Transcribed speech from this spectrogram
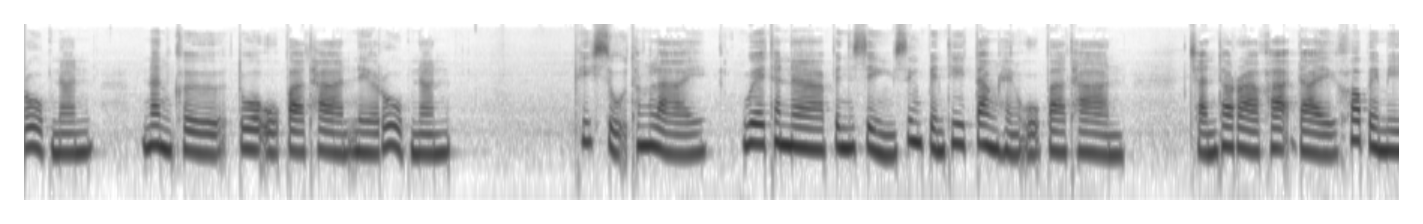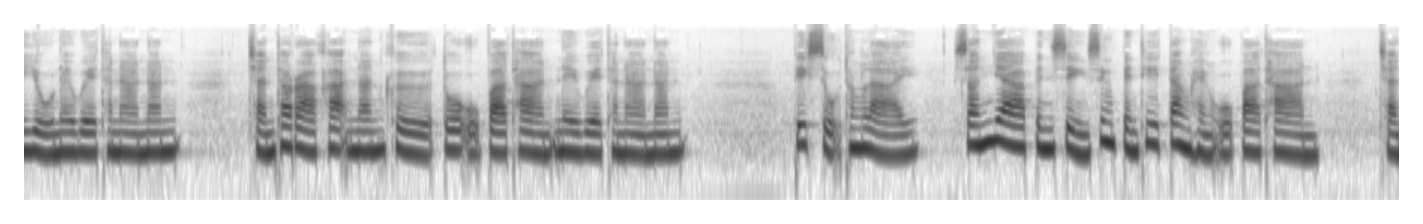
รูปนั้น นั่นคือตัวอุปาทานในรูปนั้น ภิกษุทั้งหลาย เวทนาเป็นสิ่งซึ่งเป็นที่ตั้งแห่งอุปาทาน ฉันทราคะใดเข้าไปมีอยู่ในเวทนานั้น ฉันทราคะนั้นคือตัวอุปาทานในเวทนานั้น ภิกษุทั้งหลาย สัญญาเป็นสิ่งซึ่งเป็นที่ตั้งแห่งอุปาทาน ฉัน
